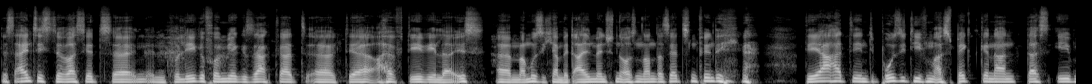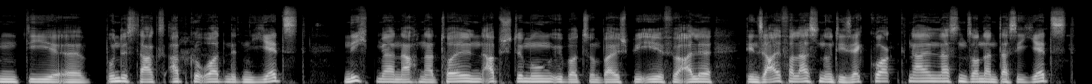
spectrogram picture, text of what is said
Das Einzige, was jetzt äh, ein, Kollege von mir gesagt hat, äh, der AfD-Wähler ist, äh, man muss sich ja mit allen Menschen auseinandersetzen, finde ich. Der hat den, positiven Aspekt genannt, dass eben die äh, Bundestagsabgeordneten jetzt nicht mehr nach einer tollen Abstimmung über zum Beispiel Ehe für alle den Saal verlassen und die Sektkork knallen lassen, sondern dass sie jetzt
